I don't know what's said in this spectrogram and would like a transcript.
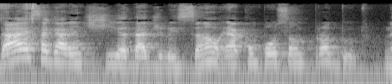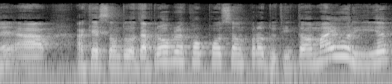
dá essa garantia da diluição é a composição do produto, né? A, a questão do, da própria composição do produto. Então, a maioria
